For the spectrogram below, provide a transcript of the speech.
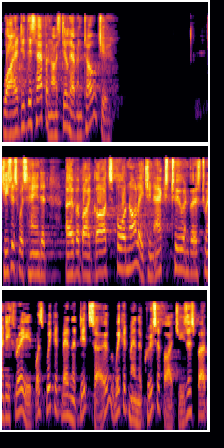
Why did this happen? I still haven't told you. Jesus was handed over by God's foreknowledge in Acts 2 and verse 23. It was wicked men that did so, wicked men that crucified Jesus, but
